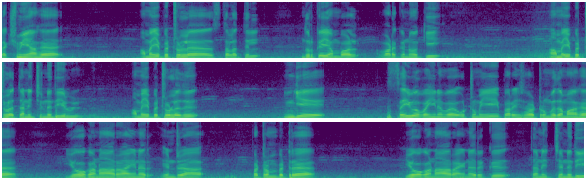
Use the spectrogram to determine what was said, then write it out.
லக்ஷ்மியாக அமையப்பெற்றுள்ள ஸ்தலத்தில் துர்க்கை அம்பாள் வடக்கு நோக்கி அமையப்பெற்றுள்ள தனிச்சின்னதியில் அமையப்பெற்றுள்ளது. இங்கே சைவ வைணவ ஒற்றுமையை பறைசாற்றும் விதமாக யோக நாராயணர் என்ற பட்டம் பெற்ற யோக நாராயணருக்கு தனிச்சன்னதி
